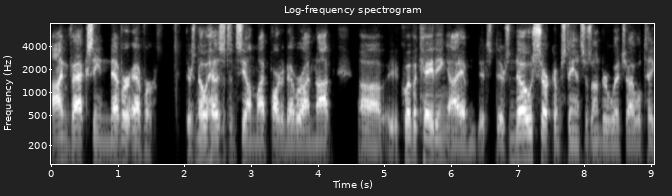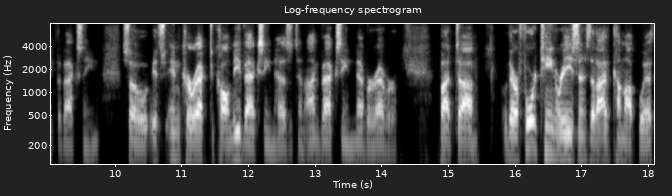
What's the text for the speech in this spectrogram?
I'm vaccine never ever. There's no hesitancy on my part at ever. I'm not uh, equivocating. I have there's no circumstances under which I will take the vaccine. So it's incorrect to call me vaccine hesitant. I'm vaccine never ever. But um, there are 14 reasons that I've come up with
